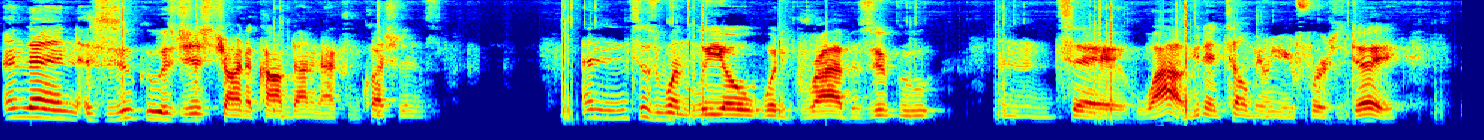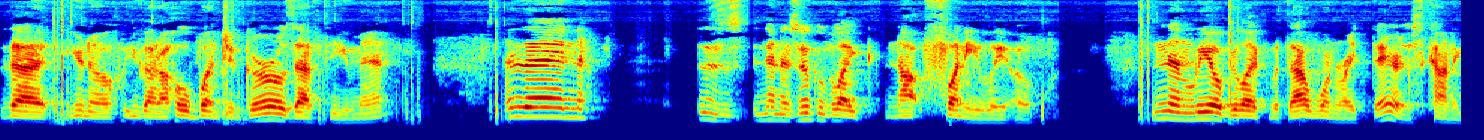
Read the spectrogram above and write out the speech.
And then Zuku is just trying to calm down and ask some questions. And this is when Leo would grab Zuku and say, Wow, you didn't tell me on your first day that, you know, you got a whole bunch of girls after you, man. And then, and then Izuku be like, not funny, Leo. And then Leo be like, but that one right there is kind of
